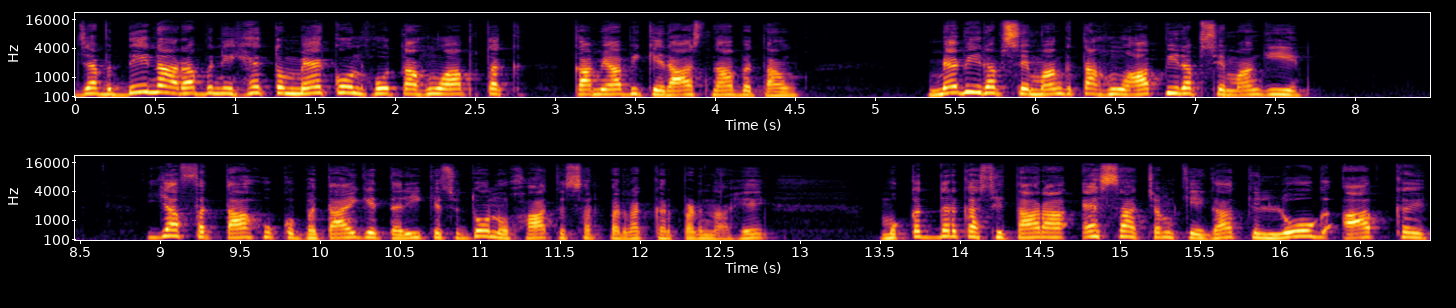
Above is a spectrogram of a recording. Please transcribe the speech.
जब देना रब ने है तो मैं कौन होता हूँ? आप तक कामयाबी के राज ना बताऊँ। मैं भी रब से माँगता हूँ, आप भी रब से मांगिए। या फताहू को बताए गए तरीके से, दोनों हाथ सर पर रख कर पढ़ना है। मुकद्दर का सितारा ऐसा चमकेगा कि लोग आपके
